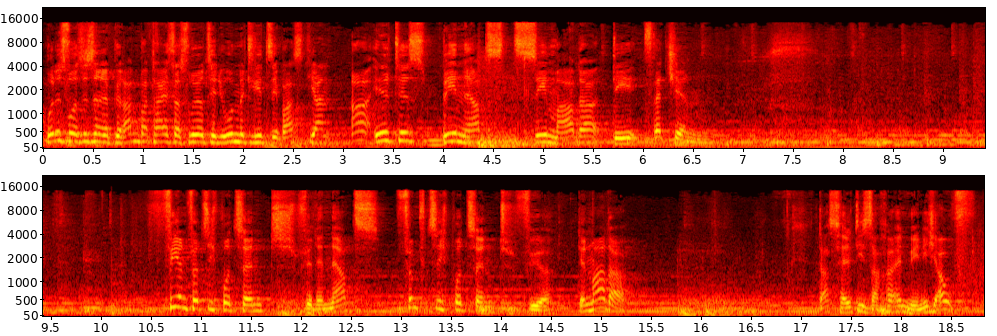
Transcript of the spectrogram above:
Bundesvorsitzender der Piratenpartei ist das frühere CDU-Mitglied Sebastian A. Iltis B. Nerz C. Marder D. Frettchen. 44 Prozent für den Nerz, 50 Prozent für den Marder. Das hält die Sache ein wenig auf.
